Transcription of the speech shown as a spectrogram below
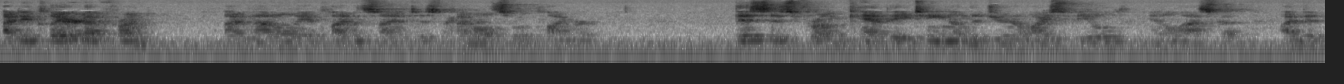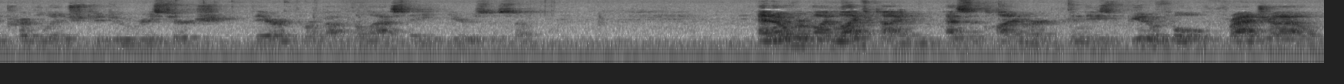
I declared up front, I'm not only a climate scientist, I'm also a climber. This is from Camp 18 on the Juneau ice field in Alaska. I've been privileged to do research there for about the last eight years or so. And over my lifetime as a climber in these beautiful, fragile,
